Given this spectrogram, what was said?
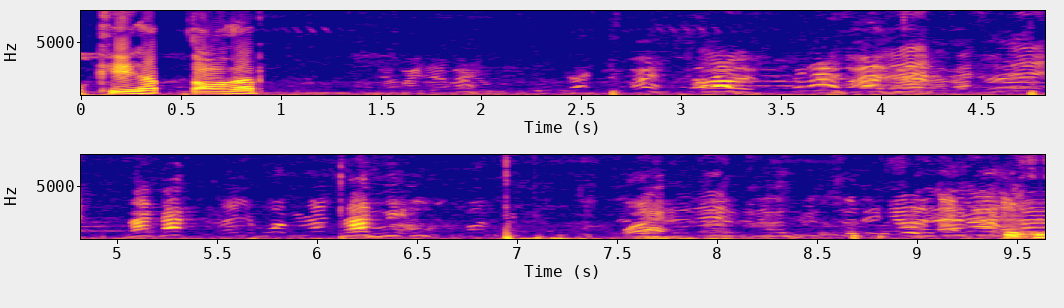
โอเคครับ ต่อครับโอ้โห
